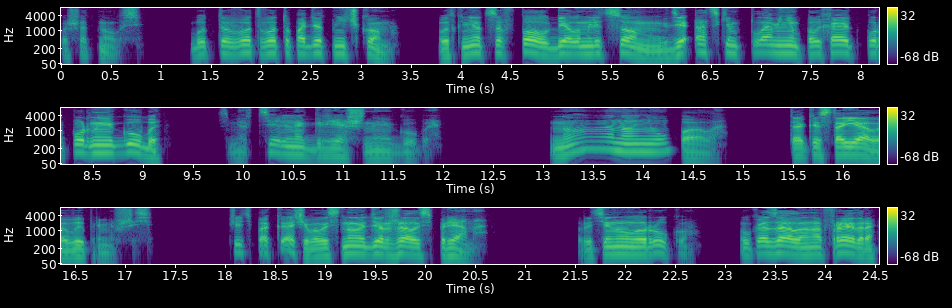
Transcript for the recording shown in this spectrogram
Пошатнулась. Будто вот-вот упадет ничком. уткнется в пол белым лицом, где адским пламенем полыхают пурпурные губы, смертельно грешные губы. Но она не упала. Так и стояла, выпрямившись. Чуть покачивалась, но держалась прямо. Протянула руку, указала на Фредера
